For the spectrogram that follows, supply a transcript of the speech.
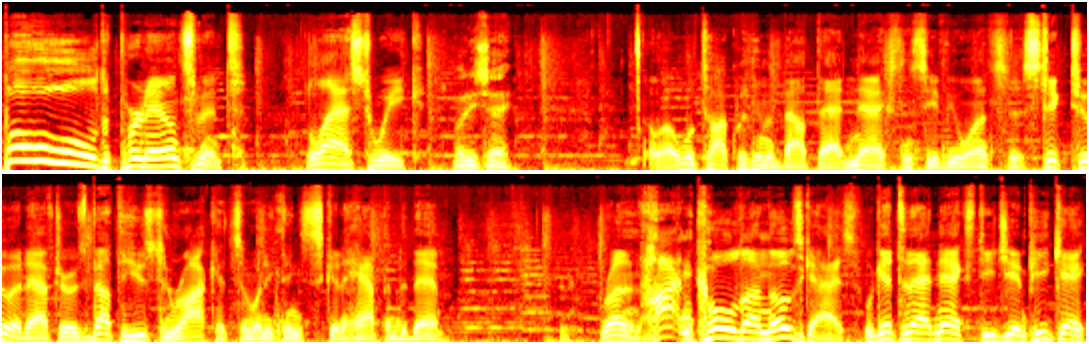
bold pronouncement last week. What do you say? Well, we'll talk with him about that next and see if he wants to stick to it after. It was about the Houston Rockets and what he thinks is going to happen to them. Running hot and cold on those guys. We'll get to that next. DJ and PK.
